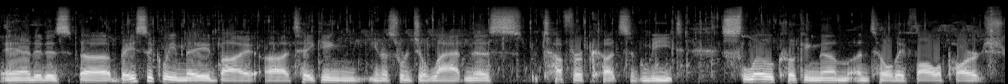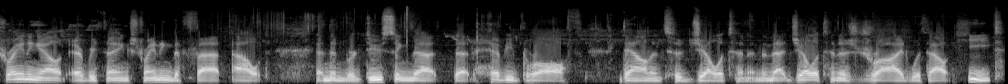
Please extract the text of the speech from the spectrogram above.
and it is uh, basically made by uh, taking you know sort of gelatinous, tougher cuts of meat, slow cooking them until they fall apart, straining out everything, straining the fat out and then reducing that, that heavy broth down into gelatin. And then that gelatin is dried without heat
